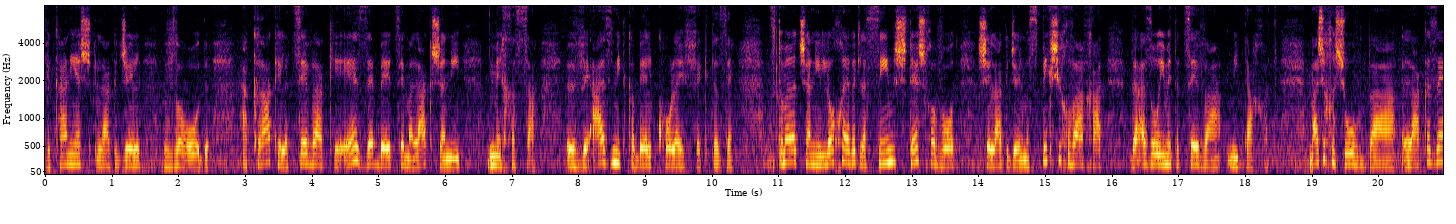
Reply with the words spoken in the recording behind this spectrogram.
וכאן יש לק ג'ל ורוד. הקרקל, הצבע הכהה, זה בעצם הלק שאני מכסה, ואז מתקבל כל האפקט הזה. זאת אומרת שאני לא חייבת לשים שתי שכבות של לק ג'ל, מספיק שכבה אחת ואז רואים את הצבע מתחת. מה שחשוב בלק הזה,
